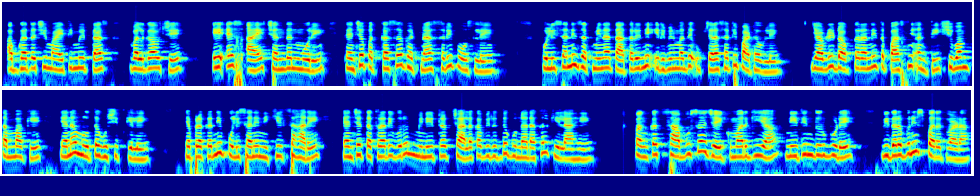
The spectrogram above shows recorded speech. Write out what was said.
अपघाताची माहिती मिळताच वलगावचे एएसआय चंदन मोरे त्यांच्या पथकासह घटनास्थळी पोहोचले. पोलिसांनी जखमींना तातडीने इरविनमध्ये उपचारासाठी पाठवले. यावेळी डॉक्टरांनी तपासणी अंती शुभम तंबाके यांना मृत घोषित केले. या प्रकरणी पोलिसांनी निखिल सहारे यांच्या तक्रारीवरून मिनी ट्रक चालकाविरुद्ध गुन्हा दाखल केला आहे. पंकज साबूसह जयकुमार घिया नितीन दुर्बुडे विदर्भ न्यूज परतवाडा.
